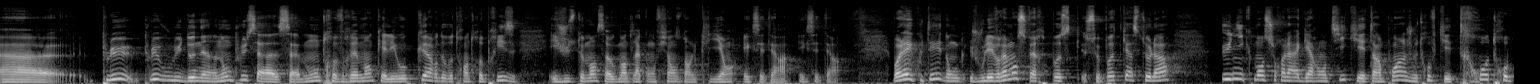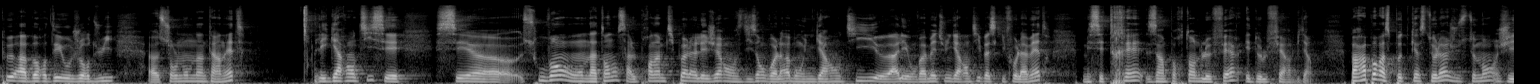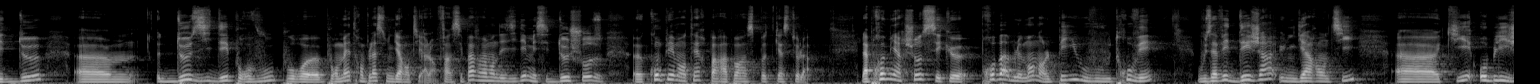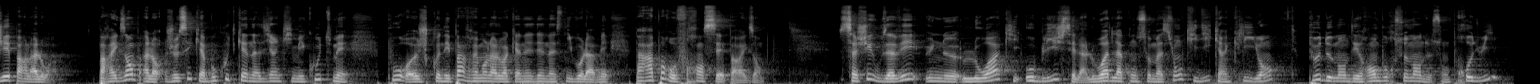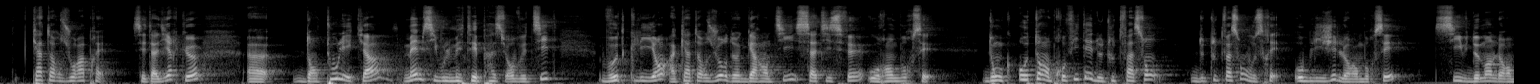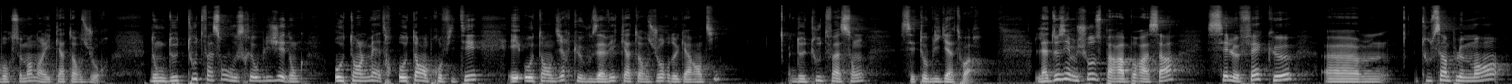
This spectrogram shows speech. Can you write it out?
Euh, plus, plus vous lui donnez un nom, plus ça, montre vraiment qu'elle est au cœur de votre entreprise et justement ça augmente la confiance dans le client, etc. etc. Voilà, écoutez, donc je voulais vraiment se faire ce podcast-là uniquement sur la garantie, qui est un point, je trouve, qui est trop trop peu abordé aujourd'hui euh, sur le monde d'Internet les garanties, c'est, euh, souvent on a tendance à le prendre un petit peu à la légère en se disant voilà bon une garantie, euh, allez on va mettre une garantie parce qu'il faut la mettre, mais c'est très important de le faire et de le faire bien. Par rapport à ce podcast-là justement, j'ai deux, deux idées pour vous pour, pour mettre en place une garantie. Alors enfin c'est pas vraiment des idées, mais c'est deux choses complémentaires par rapport à ce podcast-là. La première chose, c'est que probablement dans le pays où vous vous trouvez, vous avez déjà une garantie qui est obligée par la loi. Par exemple, alors je sais qu'il y a beaucoup de Canadiens qui m'écoutent, mais pour, euh, je connais pas vraiment la loi canadienne à ce niveau-là, mais par rapport aux Français, par exemple, sachez que vous avez une loi qui oblige, c'est la loi de la consommation, qui dit qu'un client peut demander remboursement de son produit 14 jours après. C'est-à-dire que euh, dans tous les cas, même si vous ne le mettez pas sur votre site, votre client a 14 jours de garantie satisfait ou remboursé. Donc autant en profiter. De toute façon, de toute façon, vous serez obligé de le rembourser s'il demande le remboursement dans les 14 jours. Donc de toute façon, vous serez obligé. Donc autant le mettre, autant en profiter et autant dire que vous avez 14 jours de garantie. De toute façon, c'est obligatoire. La deuxième chose par rapport à ça, c'est le fait que euh, tout simplement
